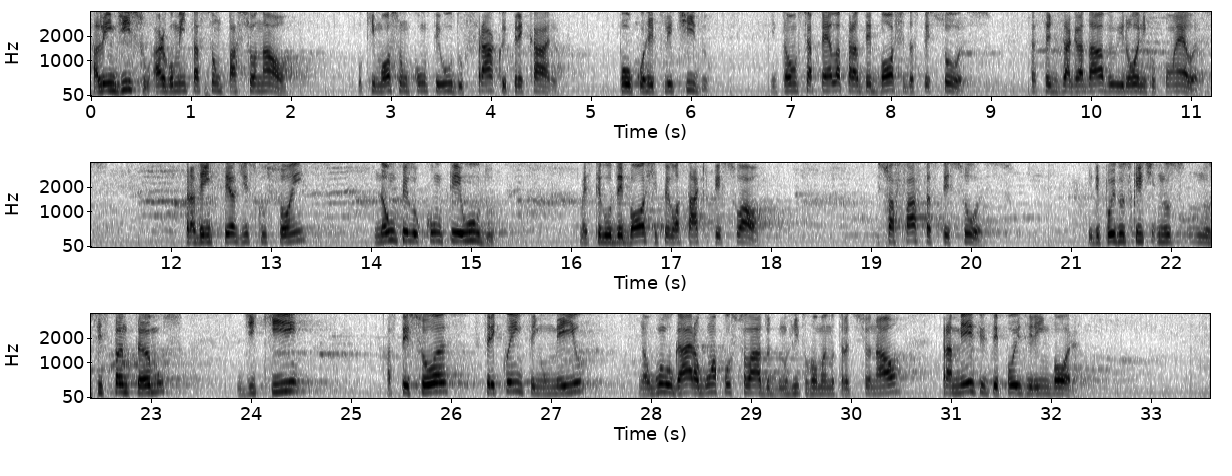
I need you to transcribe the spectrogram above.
Além disso, argumentação passional, o que mostra um conteúdo fraco e precário, pouco refletido. Então se apela para o deboche das pessoas, para ser desagradável e irônico com elas, para vencer as discussões não pelo conteúdo, mas pelo deboche e pelo ataque pessoal. Isso afasta as pessoas. E depois nos, nos, nos espantamos de que as pessoas frequentem um meio em algum lugar, algum apostolado no rito romano tradicional, para meses depois ir embora.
